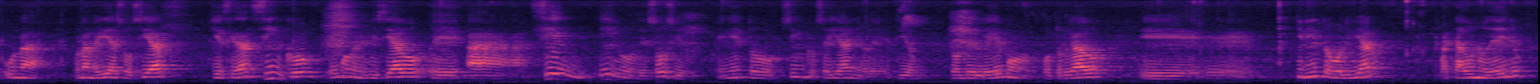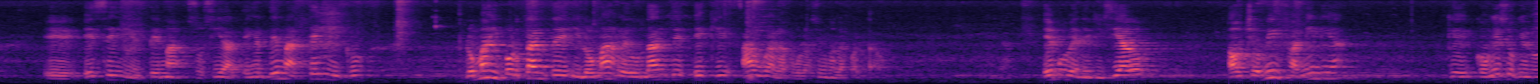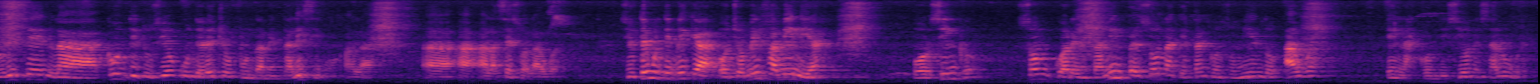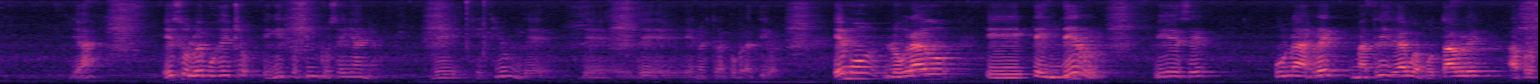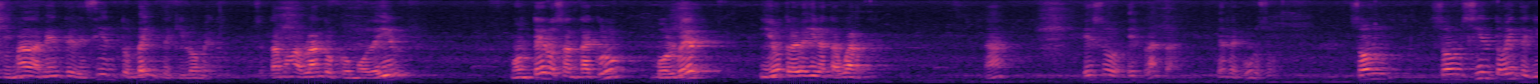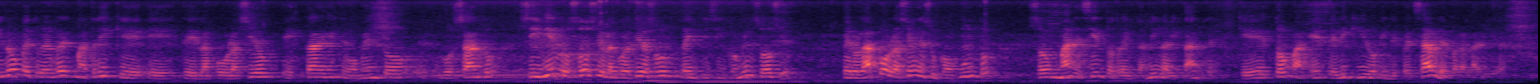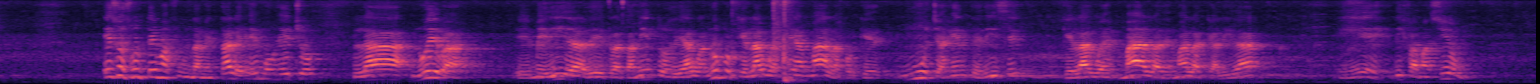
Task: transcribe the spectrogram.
una, medida social que se dan cinco, hemos beneficiado a 100 hijos de socios en estos 5 o 6 años de gestión, donde le hemos otorgado 500 bolivianos a cada uno de ellos. Eh, ese es en el tema social. En el tema técnico, lo más importante y lo más redundante es que agua a la población no le ha faltado. Hemos beneficiado a 8.000 familias que con eso que nos dice la Constitución, un derecho fundamentalísimo al acceso al agua. Si usted multiplica 8.000 familias por 5, son 40.000 personas que están consumiendo agua en las condiciones salubres. ¿ya? Eso lo hemos hecho en estos 5 o 6 años de gestión de, nuestra cooperativa. Hemos logrado eh, tender, fíjese, una red matriz de agua potable aproximadamente de 120 kilómetros. Estamos hablando como de ir Montero, Santa Cruz, volver y otra vez ir a Tahuarte. ¿Ah? Eso es plata, es recurso. Son, son 120 kilómetros de red matriz que este, la población está en este momento eh, gozando. Si bien los socios de la cooperativa son 25 mil socios, pero la población en su conjunto son más de 130 mil habitantes que toman este líquido indispensable para la vida. Esos son temas fundamentales. Hemos hecho la nueva eh, medida de tratamientos de agua, no porque el agua sea mala, porque mucha gente dice que el agua es mala, de mala calidad, y es difamación.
